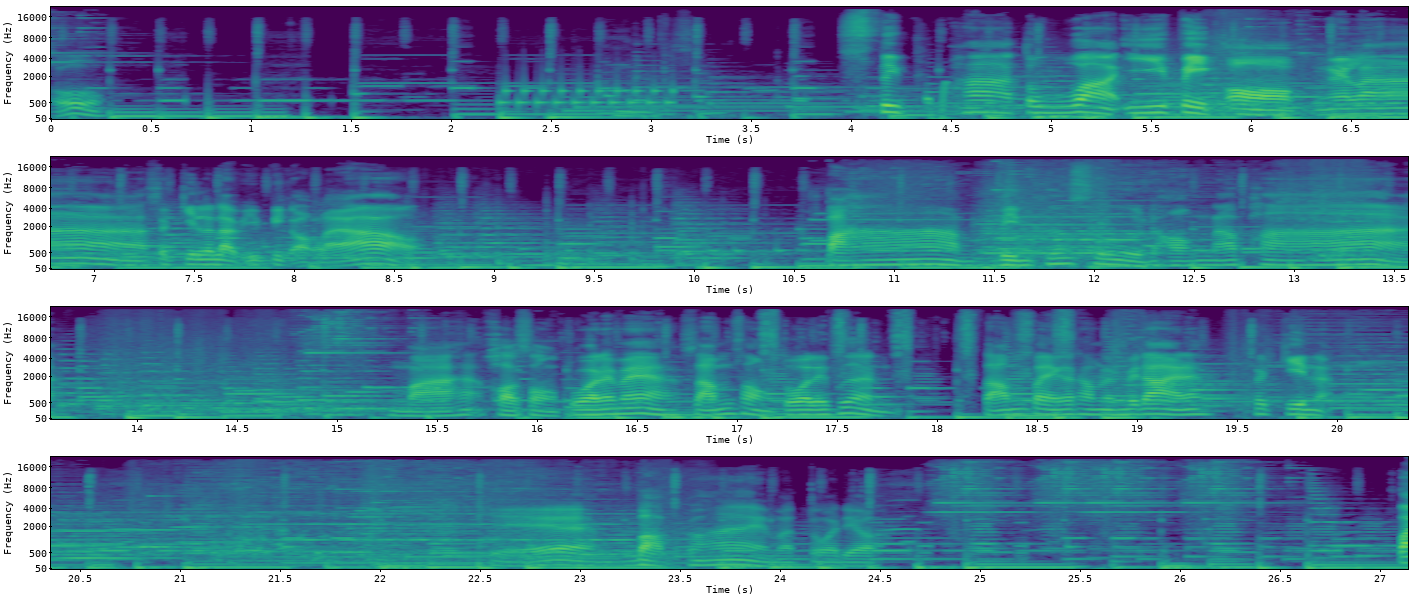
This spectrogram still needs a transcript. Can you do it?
โอ้สิบห้าตัว อีพิกออกไงล่ะ สกินระดับอีพิกออกแล้ว ป้าบบินขึ้นสู่ท้องนภามาขอสองตัวได้ไหมซ้ำสองตัวเลยเพื่อน ซ้ำไปก็ทำอะไรไม่ได้นะสกินอะโอเคบับก็ให้มาตัวเดียว ไป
